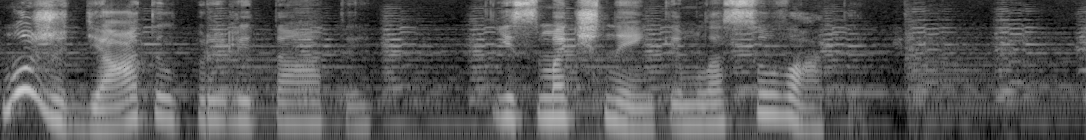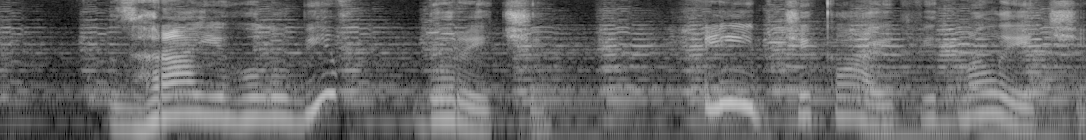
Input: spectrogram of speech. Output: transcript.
Може дятел прилітати і смачненьким ласувати. Зграї голубів, до речі, хліб чекають від малечі.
